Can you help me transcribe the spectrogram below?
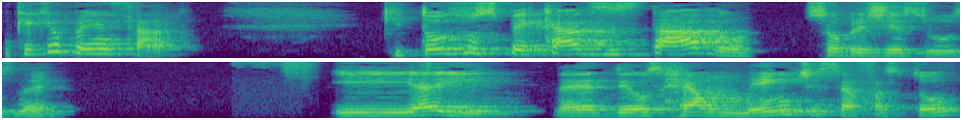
O que, que eu pensava? Que todos os pecados estavam sobre Jesus, né? E aí, né? Deus realmente se afastou,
